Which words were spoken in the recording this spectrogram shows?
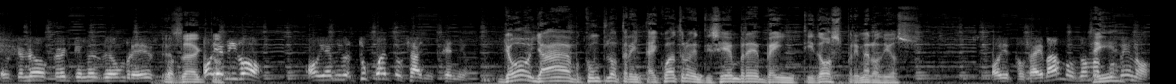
es que luego creen que no es de hombre esto. Exacto. Oye, amigo, oye, amigo, ¿tú cuántos años, genio? Yo ya cumplo 34 en diciembre, 22, primero Dios. Oye, pues ahí vamos, ¿no? Sí. Más o menos.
